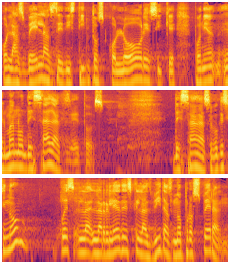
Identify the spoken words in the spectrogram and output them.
o las velas de distintos colores y que ponían, hermano, deshágase de todo eso. Deshágase, porque si no, pues la, realidad es que las vidas no prosperan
